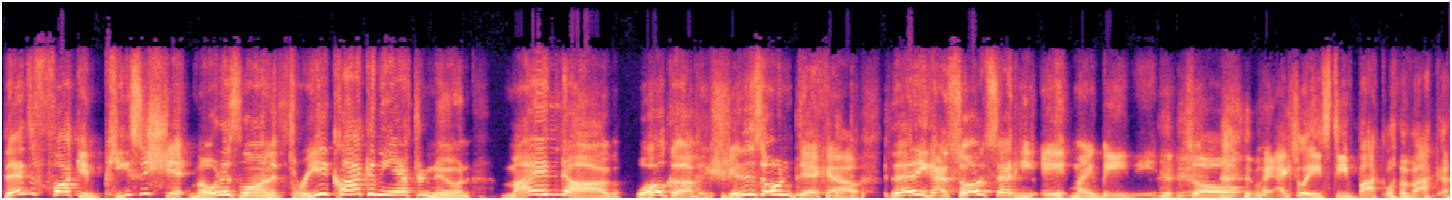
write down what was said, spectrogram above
that's fucking piece of shit mowed his lawn at three o'clock in the afternoon. My dog woke up, shit his own dick out. Then he got so upset he ate my baby. So Wait, actually, Steve Baklavaka,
